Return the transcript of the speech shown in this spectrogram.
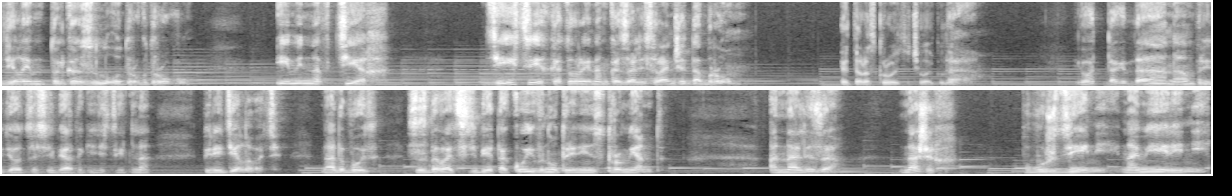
делаем только зло друг другу. Именно в тех действиях, которые нам казались раньше добром. Это раскроется человеку, да? Да. И вот тогда нам придется себя таки действительно переделывать. Надо будет создавать в себе такой внутренний инструмент анализа наших побуждений, намерений,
